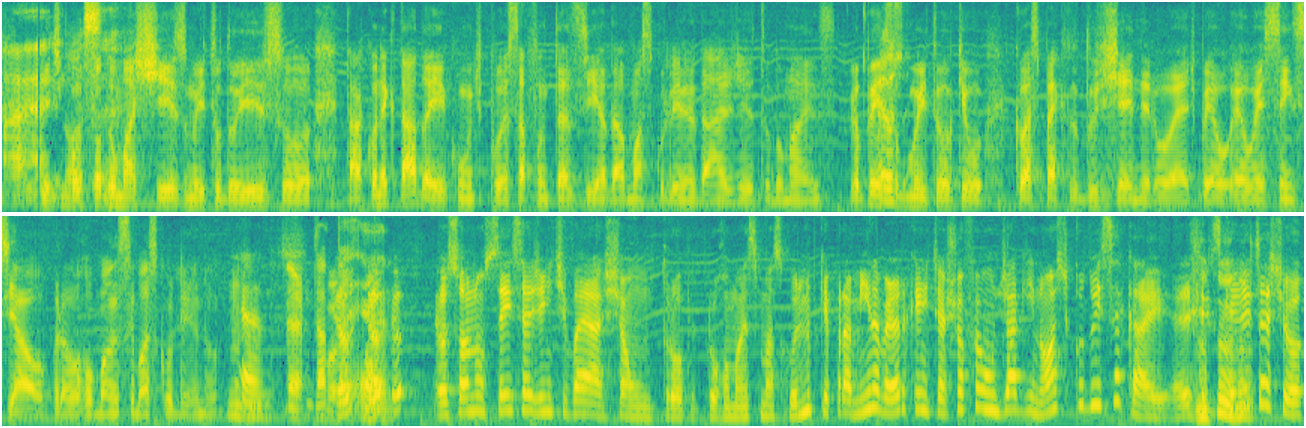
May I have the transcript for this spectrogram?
Ah, e, tipo, nossa. todo o machismo e tudo isso tá conectado aí com, tipo, essa fantasia da masculinidade e tudo mais. Eu penso Eu- muito que o, que o aspecto do gênero é, tipo, é, o, é o essencial para o romance masculino. É, É, dá pô, pra- Eu, é. eu- eu- eu só não sei se a gente vai achar um trope pro romance masculino, porque pra mim, na verdade, o que a gente achou foi um diagnóstico do Isekai. É isso que a gente achou.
